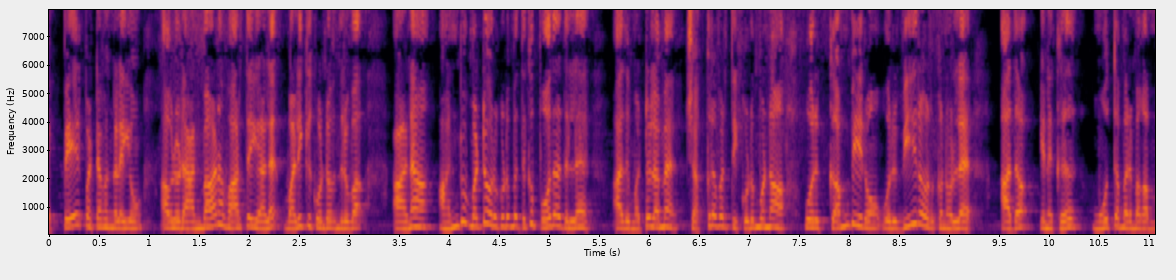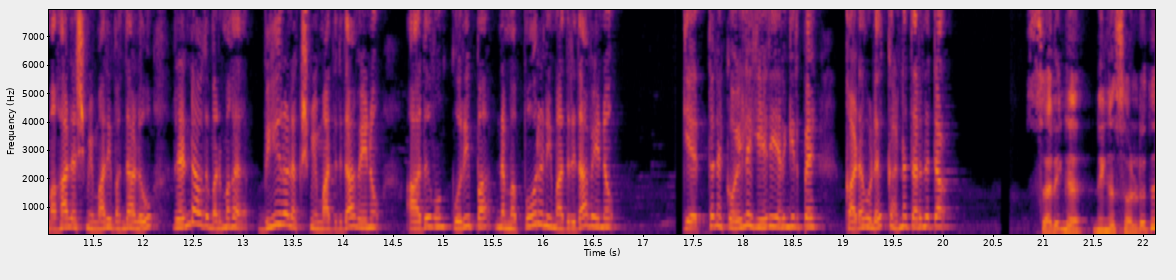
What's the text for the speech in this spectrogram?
எப்பேற்பட்டவங்களையும் அவளோட அன்பான வார்த்தையால வழிக்கு கொண்டு வந்துருவா. ஆனா அன்பு மட்டும் ஒரு குடும்பத்துக்கு போதாதுல்ல. அது மட்டும் இல்லாம சக்கரவர்த்தி குடும்பம்னா ஒரு கம்பீரம் ஒரு வீரம் இருக்கணும்ல. அதான் எனக்கு மூத்த மருமக மகாலட்சுமி மாதிரி வந்தாலும் ரெண்டாவது மருமக வீரலட்சுமி மாதிரி தான் வேணும். அதுவும் குறிப்பா நம்ம பூரணி மாதிரி தான் வேணும். எத்தனை கோயில ஏறி இறங்கியிருப்பேன். கடவுளு கண்ணை திறந்துட்டான் சரிங்க. நீங்க சொல்றது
